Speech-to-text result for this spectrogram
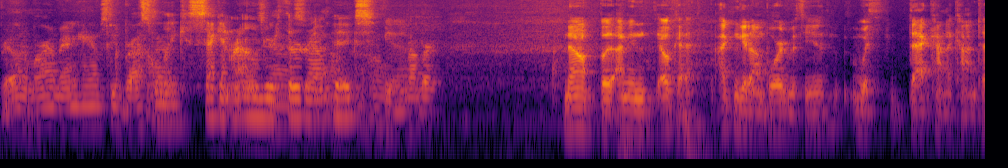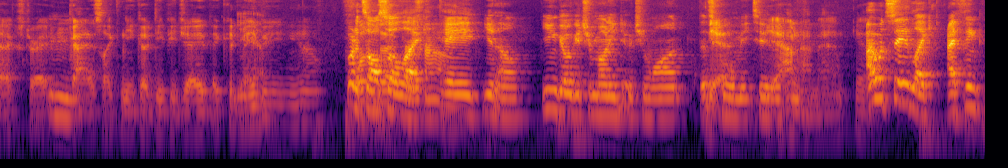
Braylon Amara, Manningham, Steve oh, Breaston. like second round or third guys, round yeah, I picks. don't Yeah. Remember? No, but I mean, okay, I can get on board with you with that kind of context, right? Mhm. Guys like Nico DPJ, they could Yeah. maybe, you know. But it's float into also like, first round. hey, you know, you can go get your money, do what you want. That's yeah. cool me too. Yeah, I'm not mad. Yeah. I would say like I think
